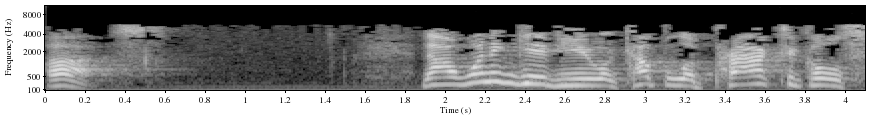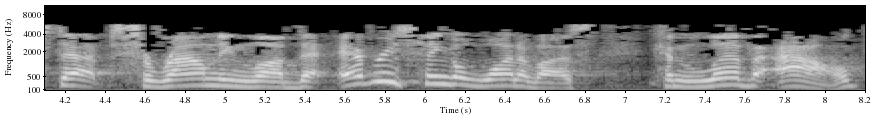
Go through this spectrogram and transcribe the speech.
us. Now I want to give you a couple of practical steps surrounding love that every single one of us can live out.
